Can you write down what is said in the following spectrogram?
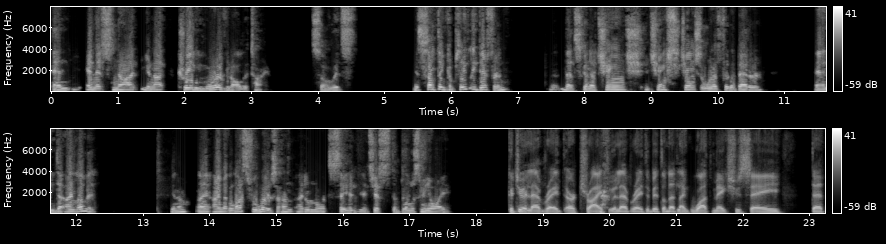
And, and it's not, you're not creating more of it all the time. So it's, it's something completely different that's going to change, change, change the world for the better. And uh, I love it. You know, I, am at a loss for words. I don't, I don't know what to say. It, it just it blows me away. Could you elaborate or try to elaborate a bit on that? Like, what makes you say that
